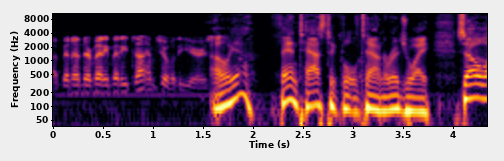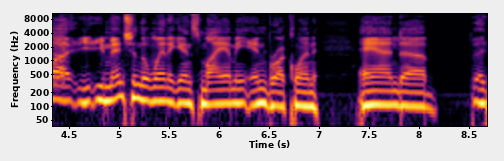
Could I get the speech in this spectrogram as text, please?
I've been in there many, many times over the years. Oh yeah, fantastic little town, Ridgway. So uh, you, you mentioned the win against Miami in Brooklyn, and uh, you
